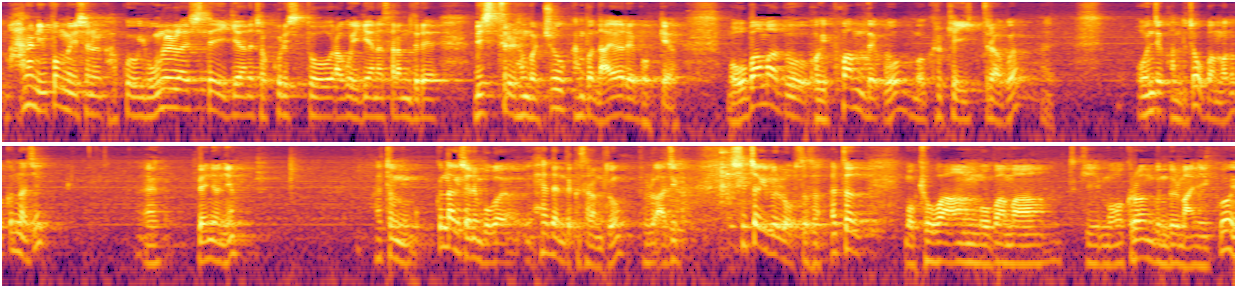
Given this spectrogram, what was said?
많은 인포메이션을 갖고 오늘날 시대에 얘기하는 적그리스도라고 얘기하는 사람들의 리스트를 한번 쭉 한번 나열해 볼게요. 뭐 오바마도 거기 포함되고 뭐 그렇게 있더라고요. 언제 관두죠? 오바마가 끝나지? 네, 내년이요? 하여튼 끝나기 전에 뭐가 해야 되는데 그 사람도 별로 아직 실적이 별로 없어서 하여튼 뭐 교황, 오바마 특히 뭐 그런 분들 많이 있고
